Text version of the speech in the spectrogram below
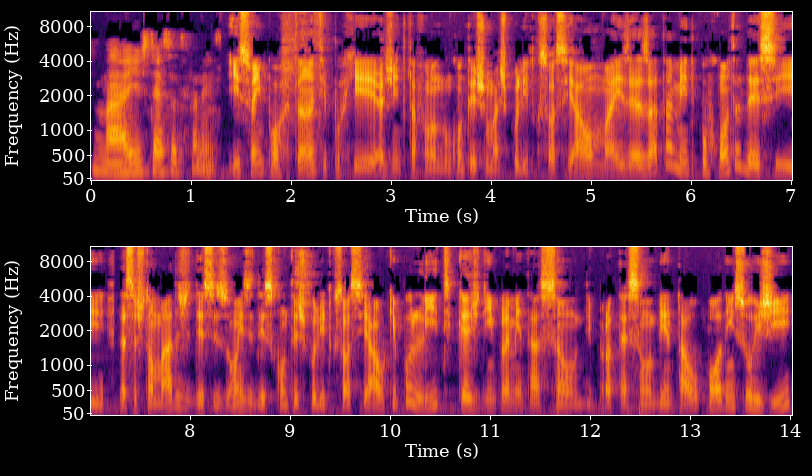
Mas tem essa diferença. Isso é importante porque a gente está falando de um contexto mais político-social, mas é exatamente por conta desse, dessas tomadas de decisões e desse contexto político-social que políticas de implementação de proteção ambiental podem surgir.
